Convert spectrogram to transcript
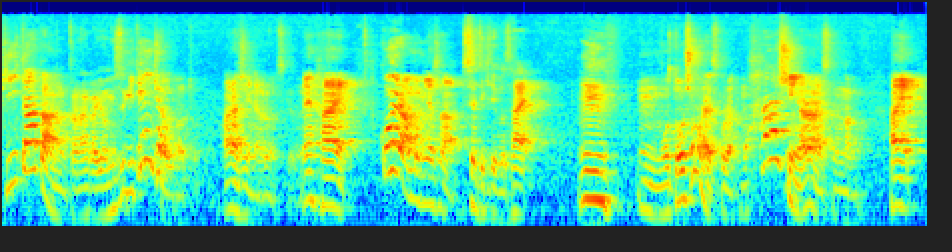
ピーターパンかなんか読みすぎてんちゃうかと話になるんですけどね。はい。こういうのはもう皆さん捨ててきてください。うん。うん。もうどうしようもないですこれもう話にならないですこんなの。はい。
